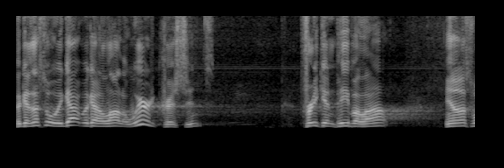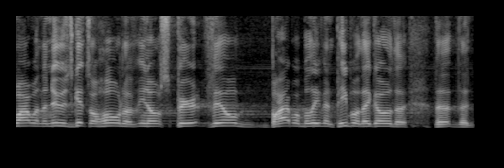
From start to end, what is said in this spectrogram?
because that's what we got. We got a lot of weird Christians freaking people out. You know, that's why when the news gets a hold of, you know, spirit filled, Bible believing people, they go to the, the, the,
